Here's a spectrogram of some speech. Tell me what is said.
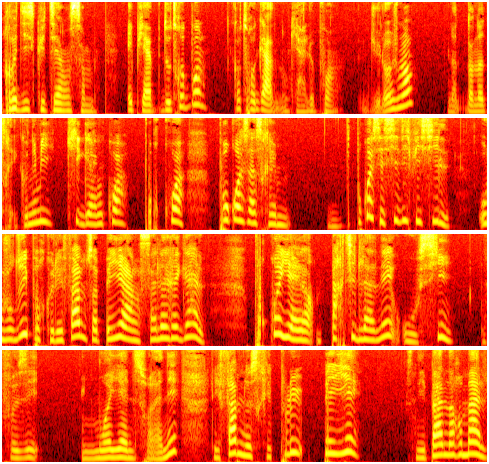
rediscuter ensemble. Et puis il y a d'autres points. Quand on regarde, donc il y a le point du logement, dans notre économie, qui gagne quoi? Pourquoi Pourquoi ça serait pourquoi c'est si difficile aujourd'hui pour que les femmes soient payées à un salaire égal? Pourquoi il y a une partie de l'année où si on faisait une moyenne sur l'année, les femmes ne seraient plus payées? Ce n'est pas normal.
